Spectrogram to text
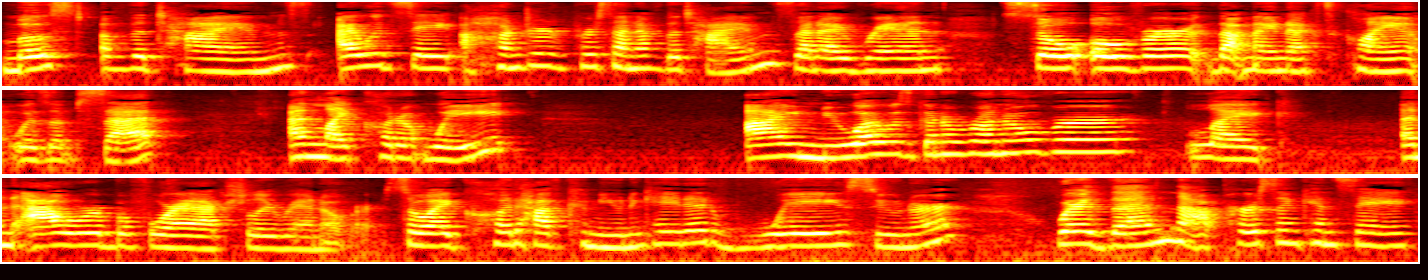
most of the times, I would say 100% of the times that I ran so over that my next client was upset and like couldn't wait, I knew I was gonna run over like an hour before I actually ran over. So I could have communicated way sooner, where then that person can say,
